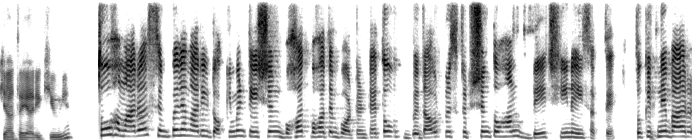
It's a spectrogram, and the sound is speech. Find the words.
क्या तैयारी की हुई है? तो हमारा सिंपल हमारी डॉक्यूमेंटेशन बहुत बहुत इंपॉर्टेंट है तो विदाउट प्रिस्क्रिप्शन तो हम बेच ही नहीं सकते। तो कितने बार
